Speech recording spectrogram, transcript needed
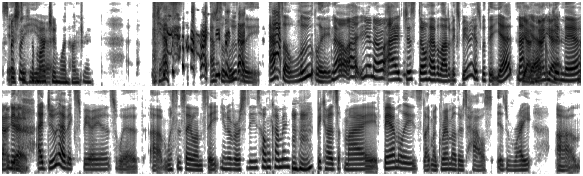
especially the hear- marching 100. Yes, yes. absolutely. Absolutely. No, I you know, I just don't have a lot of experience with it yet. Not Yeah, yet. not I'm yet. getting there. I'm getting yet. I do have experience with um, Winston-Salem State University's homecoming Mhm. because my family's, like my grandmother's house, is right um,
